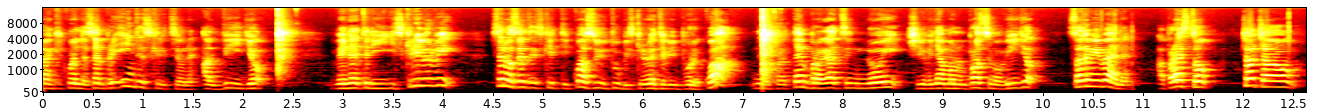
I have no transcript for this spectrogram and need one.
anche quelle sempre in descrizione al video. Vedete di iscrivervi. Se non siete iscritti qua su YouTube iscrivetevi pure qua. Nel frattempo ragazzi noi ci vediamo in un prossimo video. Statemi bene, a presto, ciao ciao!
